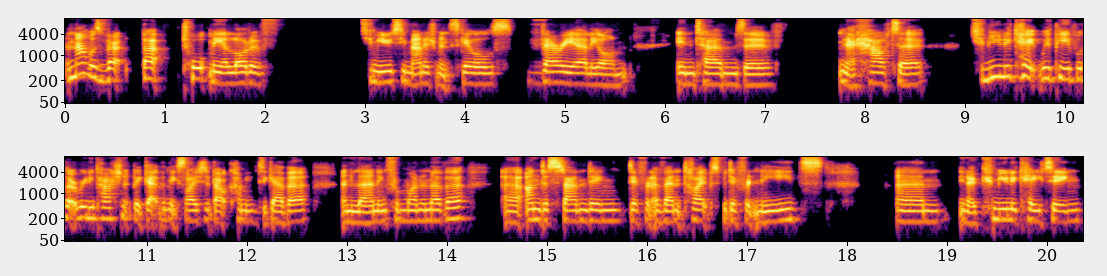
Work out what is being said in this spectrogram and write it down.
and that was that taught me a lot of community management skills very early on in terms of you know how to communicate with people that are really passionate but get them excited about coming together and learning from one another uh, understanding different event types for different needs um, you know communicating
